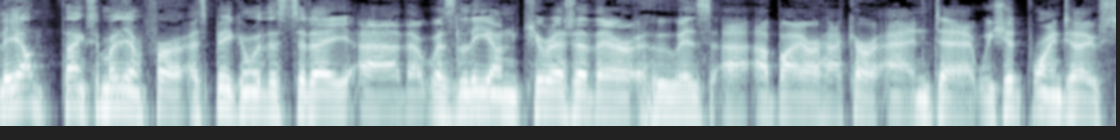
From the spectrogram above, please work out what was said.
Leon, thanks a million for uh, speaking with us today. Uh, that was Leon Curetta there, who is uh, a biohacker. And uh, we should point out,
